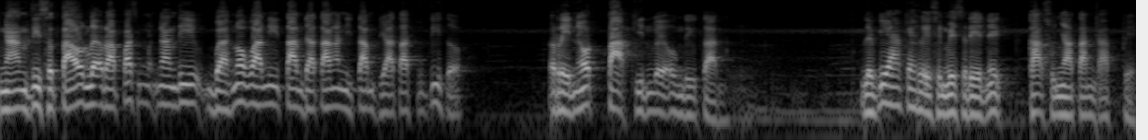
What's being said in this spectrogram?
Nganti setahun lek ora pas nganti mbahno wani tanda tangan hitam di atas putih to. Rene tagin kaya wong di hutan. Lha iki akeh le sing wis rene kasunyatan kabeh.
